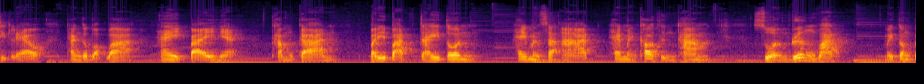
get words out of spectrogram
จิตแล้ว ท่านก็บอกว่าให้ไปเนี่ยทำการปฏิบัติใจตนให้มันสะอาด ให้มันเข้าถึงธรรมส่วนเรื่องวัดไม่ต้องไป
